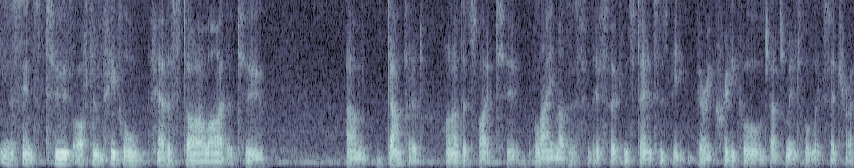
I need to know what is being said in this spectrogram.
in a sense, too often people have a style either to um, dump it on others, like to blame others for their circumstances, be very critical, judgmental, etc.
